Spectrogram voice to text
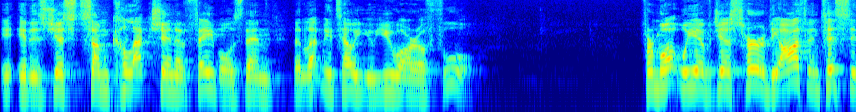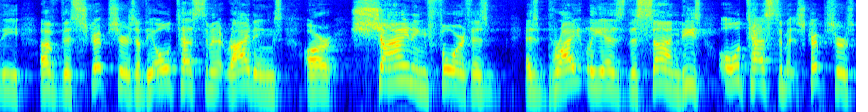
it is just some collection of fables, then, then let me tell you, you are a fool. From what we have just heard, the authenticity of the scriptures, of the Old Testament writings, are shining forth as, as brightly as the sun. These Old Testament scriptures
